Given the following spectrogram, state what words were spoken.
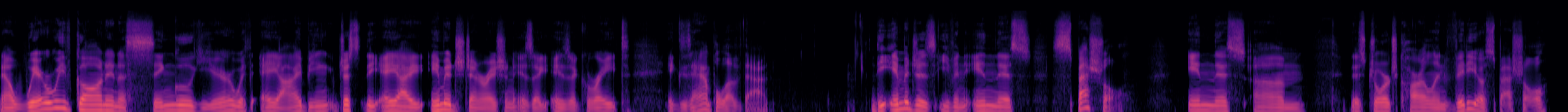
now, where we've gone in a single year with AI being just the AI image generation is a is a great example of that. The images, even in this special, in this um, this George Carlin video special,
